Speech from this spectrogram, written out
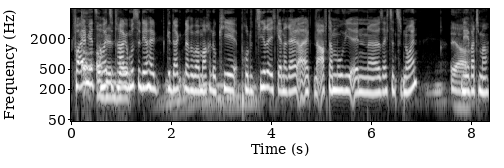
Vor allem jetzt heutzutage musst du dir halt Gedanken darüber machen, okay, produziere ich generell halt ein Aftermovie in äh, 16 zu 9? Ja. Nee, warte mal.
